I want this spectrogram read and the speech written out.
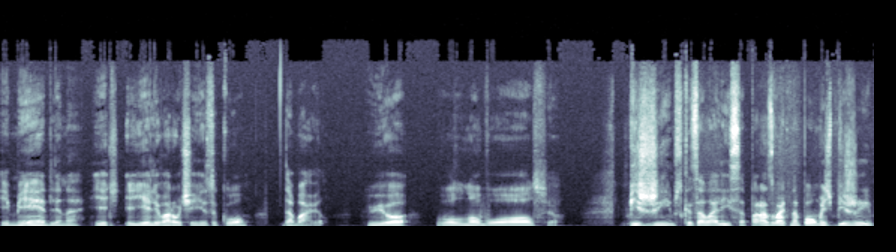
и медленно, еле ворочая языком, добавил. «Я волновался. «Бежим!» — сказала Алиса. «Пора звать на помощь! Бежим!»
